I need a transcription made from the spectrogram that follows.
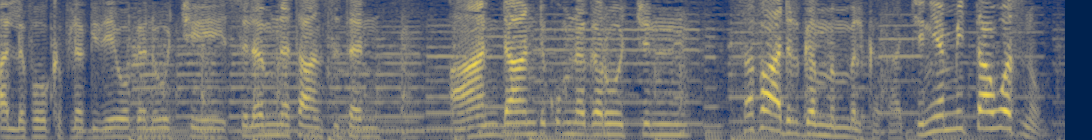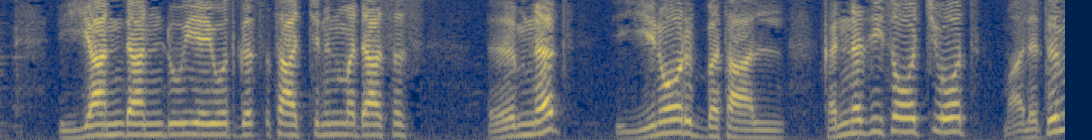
ባለፈው ክፍለ ጊዜ ወገኖቼ ስለ እምነት አንስተን አንዳንድ ቁም ነገሮችን ሰፋ አድርገን መመልከታችን የሚታወስ ነው። እያንዳንዱ የሕይወት ገጽታችንን መዳሰስ እምነት ይኖርበታል። ከእነዚህ ሰዎች ሕይወት ማለትም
